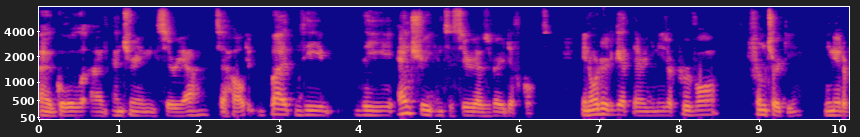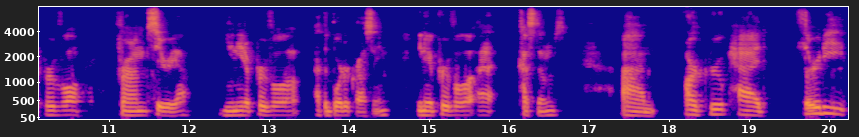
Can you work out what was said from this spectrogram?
a goal of entering Syria to help, but the the entry into Syria is very difficult. In order to get there, you need approval from Turkey. You need approval from Syria. You need approval at the border crossing. You need approval at customs. Um, our group had 30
